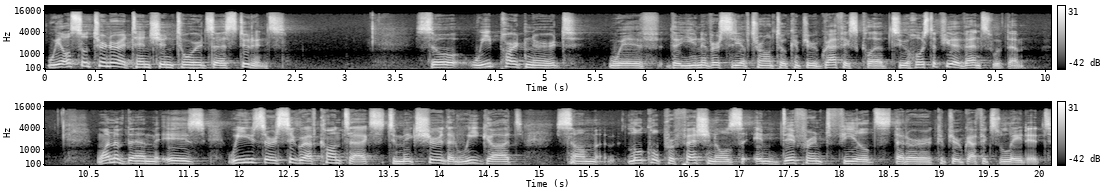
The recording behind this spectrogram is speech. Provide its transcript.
we also turned our attention towards students. So we partnered with the University of Toronto Computer Graphics Club to host a few events with them. One of them is we used our SIGGRAPH contacts to make sure that we got some local professionals in different fields that are computer graphics related,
